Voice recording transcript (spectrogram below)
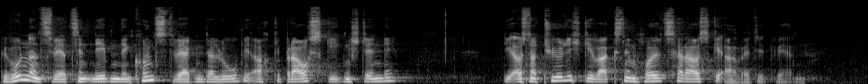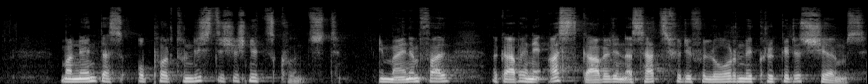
Bewundernswert sind neben den Kunstwerken der Lobe auch Gebrauchsgegenstände, die aus natürlich gewachsenem Holz herausgearbeitet werden. Man nennt das opportunistische Schnitzkunst. In meinem Fall ergab eine Astgabel den Ersatz für die verlorene Krücke des Schirms.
